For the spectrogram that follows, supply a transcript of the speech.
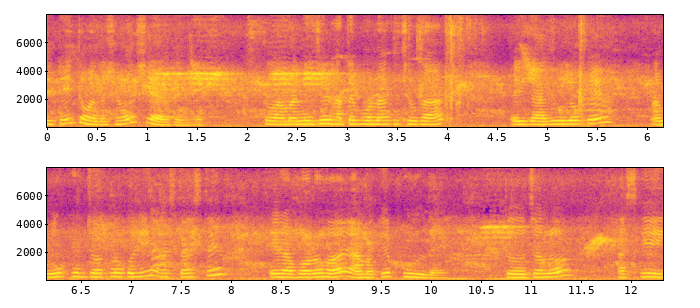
এটাই তোমাদের সঙ্গে শেয়ার করব। তো আমার নিজের হাতে বোনা কিছু গাছ, এই গাছগুলোকে আমি খুব যত্ন করি, আস্তে আস্তে এরা বড় হয়, আমাকে ফুল দেয়। তো চলো, আজকে এই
